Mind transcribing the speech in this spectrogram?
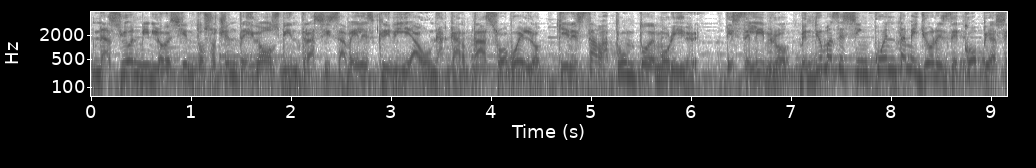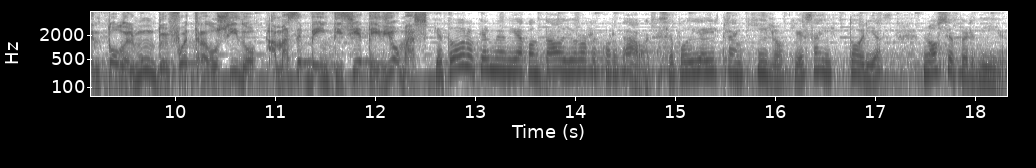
nació en 1982 mientras Isabel escribía una carta a su abuelo, quien estaba a punto de morir. Este libro vendió más de 50 millones de copias en todo el mundo y fue traducido a más de 27 idiomas. Que todo lo que él me había contado yo lo recordaba, que se podía ir tranquilo, que esas historias no se perdían.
